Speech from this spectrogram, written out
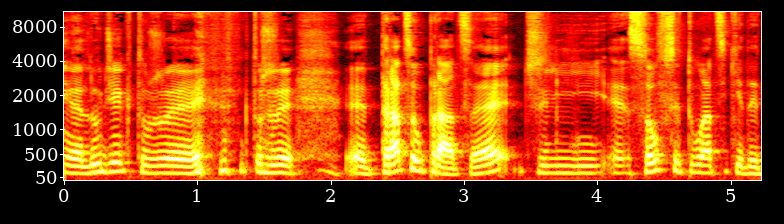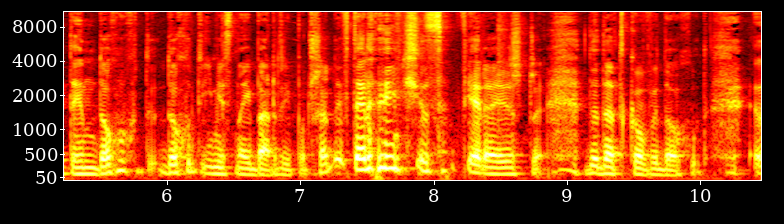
e, ludzie, którzy, którzy e, tracą pracę, czyli są w sytuacji, kiedy ten dochód, dochód im jest najbardziej potrzebny, wtedy im się zapiera jeszcze dodatkowy dochód. E,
